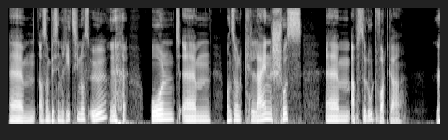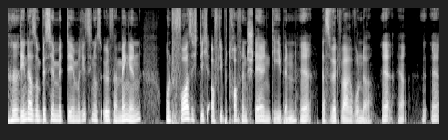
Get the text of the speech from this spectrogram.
ähm, aus so ein bisschen Rizinusöl Ja. und ähm, und so einen kleinen Schuss ähm, Absolut-Wodka. Mhm. Den da so ein bisschen mit dem Rizinusöl vermengen und vorsichtig auf die betroffenen Stellen geben. Ja, Das wirkt wahre Wunder. ja. Ja. Ja.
